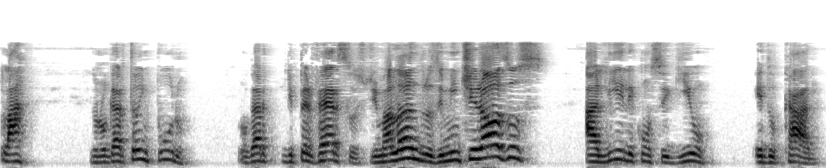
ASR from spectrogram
Lá, num lugar tão impuro, lugar de perversos, de malandros e mentirosos, ali ele conseguiu educar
